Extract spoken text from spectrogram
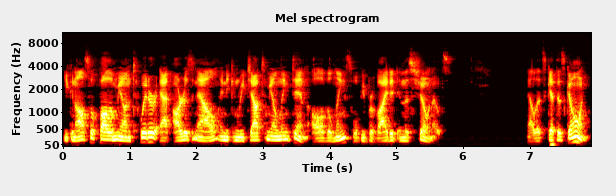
You can also follow me on Twitter at ArtisanOwl, and you can reach out to me on LinkedIn. All of the links will be provided in the show notes. Now let's get this going.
